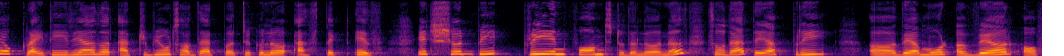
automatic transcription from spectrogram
your criteria or attributes of that particular aspect is, it should be pre-informed to the learners so that they are pre uh, they are more aware of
